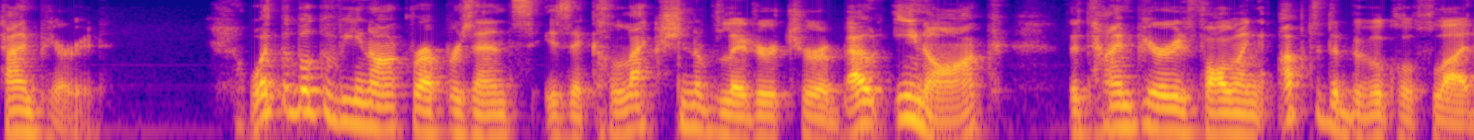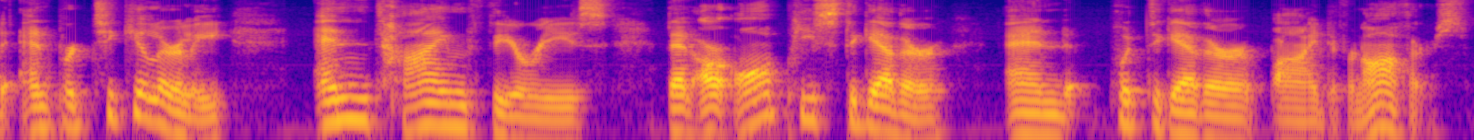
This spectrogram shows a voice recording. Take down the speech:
time period. What the Book of Enoch represents is a collection of literature about Enoch, the time period following up to the biblical flood, and particularly end time theories that are all pieced together and put together by different authors.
